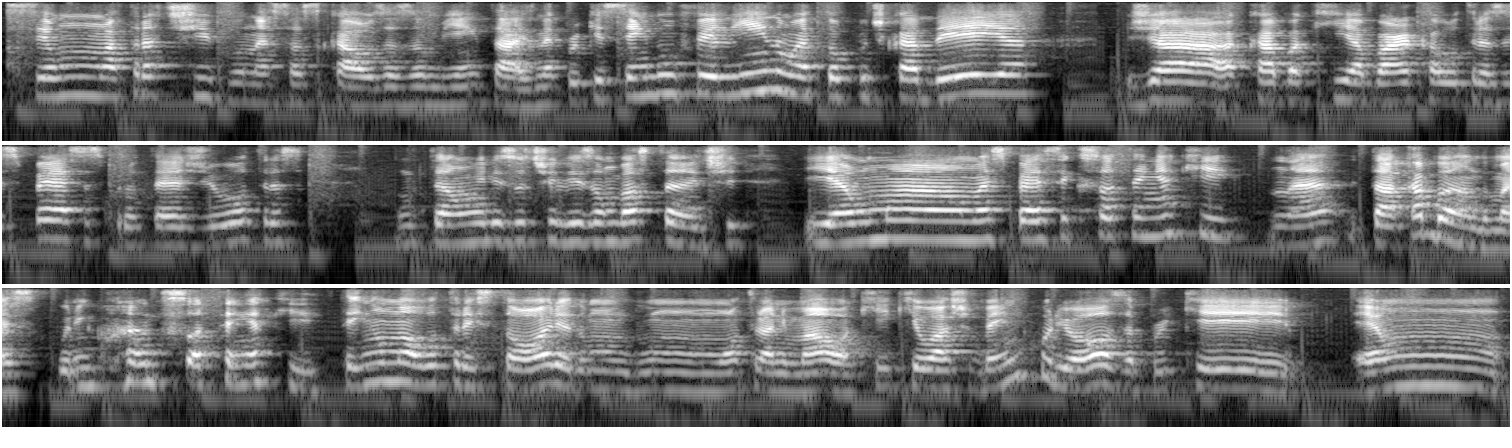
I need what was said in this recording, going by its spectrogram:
ser um atrativo nessas causas ambientais, né? Porque sendo um felino é topo de cadeia, já acaba que abarca outras espécies, protege outras, então eles utilizam bastante. E é uma, uma espécie que só tem aqui, né? Está acabando, mas por enquanto só tem aqui. Tem uma outra história de um, de um outro animal aqui que eu acho bem curiosa, porque é, um,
